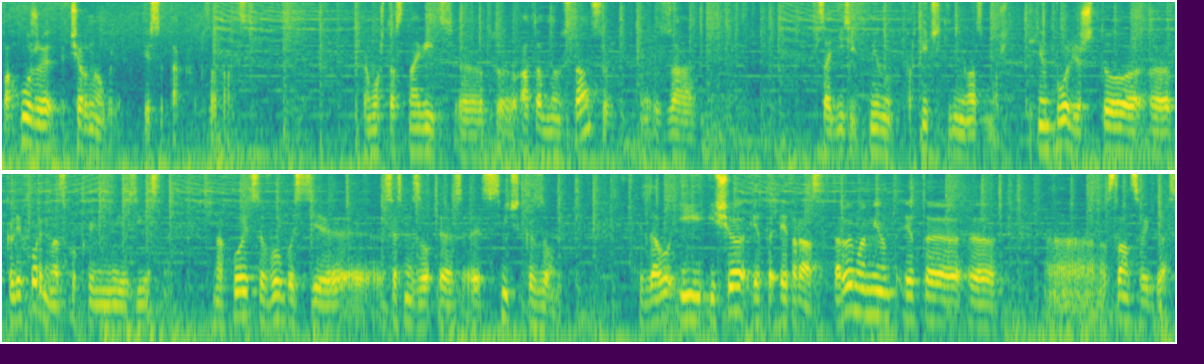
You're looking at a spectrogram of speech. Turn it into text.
похуже Чернобыля, если так разобраться. Потому что остановить э, атомную станцию э, за, за 10 минут практически невозможно. Тем более, что Калифорния, насколько мне известно, находится в области сейсмической зоны. И еще это, это раз. Второй момент – это сланцевый газ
